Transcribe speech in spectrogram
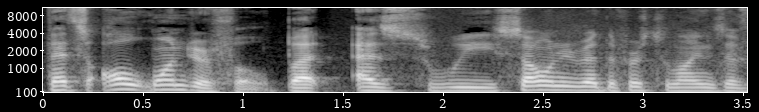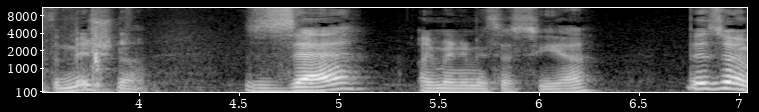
That's all wonderful, but as we saw when we read the first two lines of the Mishnah, zeh ani mitzasiya, there's too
